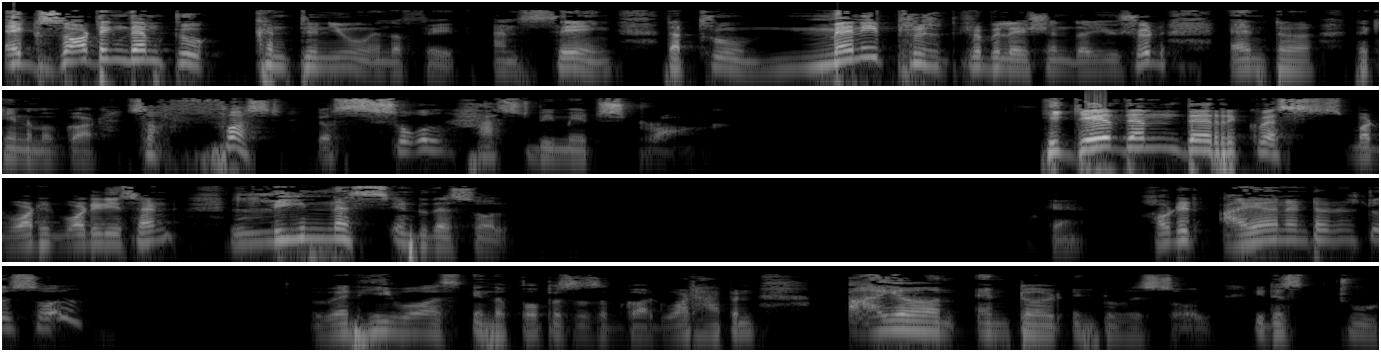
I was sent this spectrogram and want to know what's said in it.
exhorting them to continue in the faith and saying that through many tri- tribulation that you should enter the kingdom of God. So first, your soul has to be made strong. He gave them their requests, but what did, what did he send? Leanness into their soul. Okay. How did iron enter into his soul? when he was in the purposes of God, what happened? Iron entered into his soul. It is through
